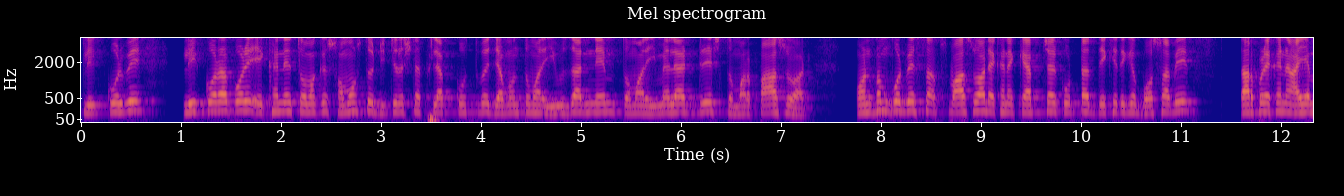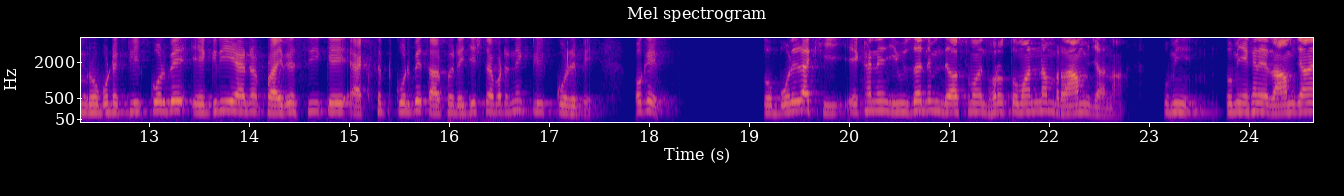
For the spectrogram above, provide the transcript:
ক্লিক করবে। ক্লিক করার পরে এখানে তোমাকে সমস্ত ডিটেলসটা ফিল আপ করতে হবে, যেমন তোমার ইউজার নেম তোমার ইমেল অ্যাড্রেস তোমার পাসওয়ার্ড কনফার্ম করবে পাসওয়ার্ড এখানে ক্যাপচার কোডটা দেখে দেখে বসাবে। তারপর এখানে আই এম রোবটে ক্লিক করবে এগ্রি অ্যান্ড প্রাইভেসিকে অ্যাকসেপ্ট করবে, তারপর রেজিস্টার বাটনে ক্লিক করবে। ওকে তো বলে রাখি, এখানে ইউজার নেম দেওয়ার সময় ধরো তোমার নাম রাম জানা তুমি তুমি এখানে রাম জানা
